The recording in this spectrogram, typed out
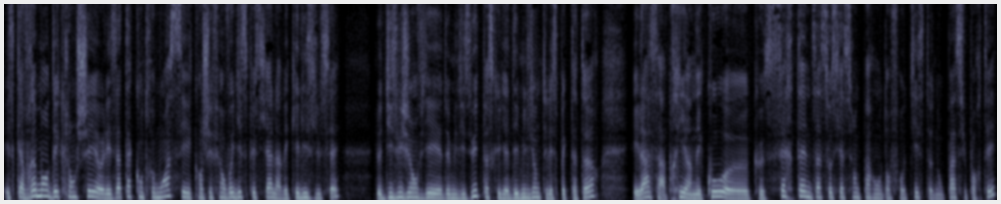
Et ce qui a vraiment déclenché euh, les attaques contre moi, c'est quand j'ai fait envoyer spécial avec Élise Lucet le 18 janvier 2018 parce qu'il y a des millions de téléspectateurs. Et là, ça a pris un écho euh, que certaines associations de parents d'enfants autistes n'ont pas supporté.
